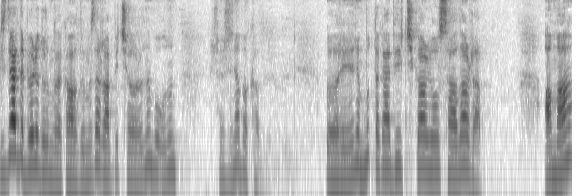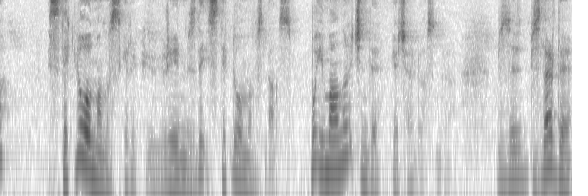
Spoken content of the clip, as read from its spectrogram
Bizler de böyle durumda kaldığımızda Rabbi çağıralım ve onun sözüne bakalım. Öğrenelim. Mutlaka bir çıkar yol sağlar Rab. Ama istekli olmamız gerekiyor. Yüreğimizde istekli olmamız lazım. Bu imanlar için de geçerli aslında. Bizler, bizler de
